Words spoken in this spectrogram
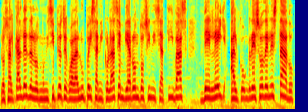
los alcaldes de los municipios de Guadalupe y San Nicolás enviaron dos iniciativas de ley al Congreso del Estado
